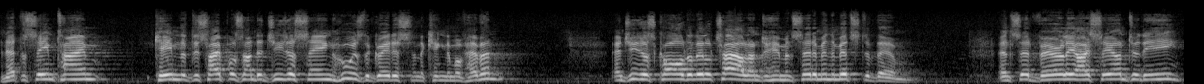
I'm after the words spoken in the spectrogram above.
And at the same time came the disciples unto Jesus, saying, Who is the greatest in the kingdom of heaven? And Jesus called a little child unto him and set him in the midst of them, and said, Verily I say unto thee,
